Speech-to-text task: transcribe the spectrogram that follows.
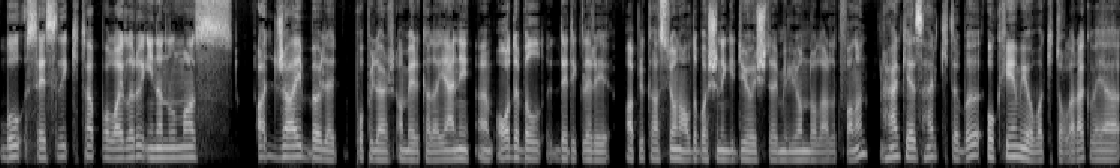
Bu sesli kitap olayları inanılmaz acayip böyle popüler Amerika'da. Yani um, Audible dedikleri aplikasyon aldı başını gidiyor işte milyon dolarlık falan. Herkes her kitabı okuyamıyor vakit olarak veya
